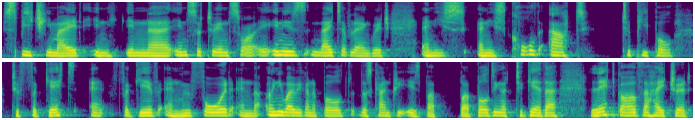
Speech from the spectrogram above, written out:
speech he made in in uh, in Sotho, in, Swa- in his native language, and he's and he's called out to people to forget and forgive and move forward. And the only way we're going to build this country is by by building it together. Let go of the hatred,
